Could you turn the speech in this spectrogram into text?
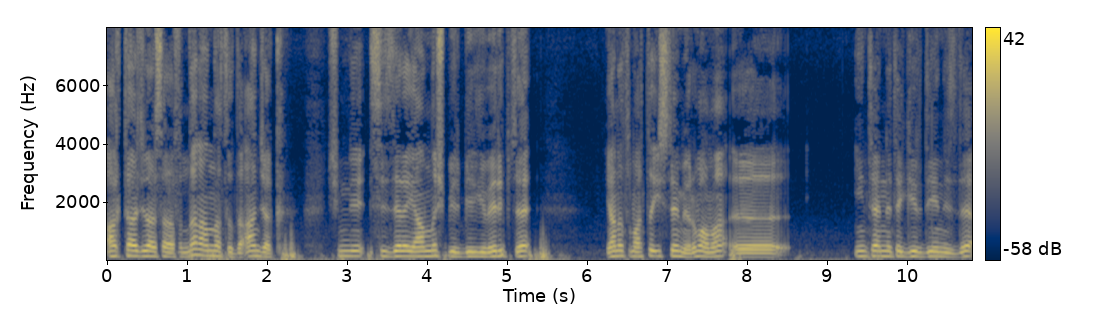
aktarcılar tarafından anlatıldı. Ancak şimdi sizlere yanlış bir bilgi verip de yanıltmak da istemiyorum ama e, internete girdiğinizde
